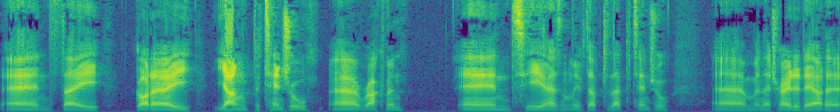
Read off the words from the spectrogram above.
And they got a young potential uh, Ruckman, and he hasn't lived up to that potential. Um, and they traded out a,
